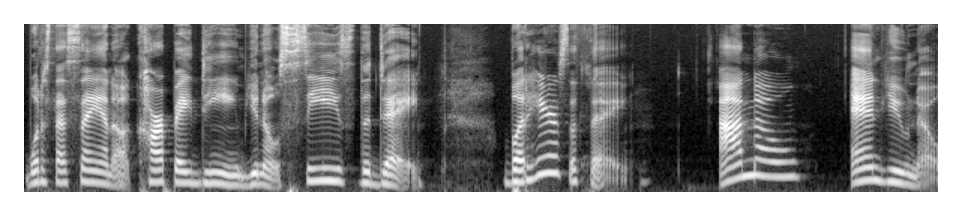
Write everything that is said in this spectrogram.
what is that saying? A carpe diem, you know, seize the day. But here's the thing I know and you know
